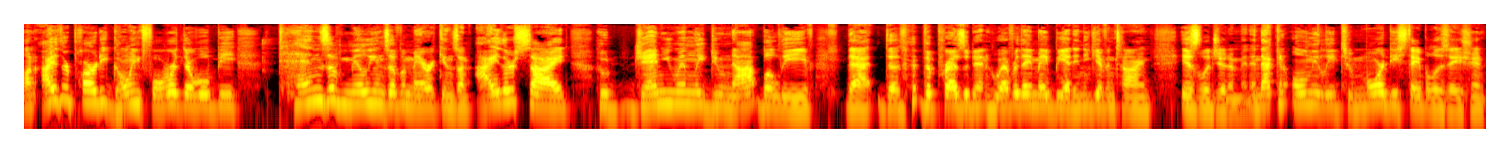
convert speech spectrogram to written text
on either party going forward, there will be tens of millions of Americans on either side who genuinely do not believe that the the president, whoever they may be at any given time, is legitimate. And that can only lead to more destabilization,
